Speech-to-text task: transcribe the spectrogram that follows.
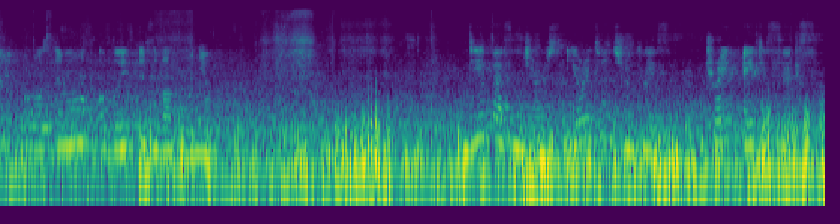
просимо вийти з вагонів. Dear passengers, your attention, please. Train 86,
